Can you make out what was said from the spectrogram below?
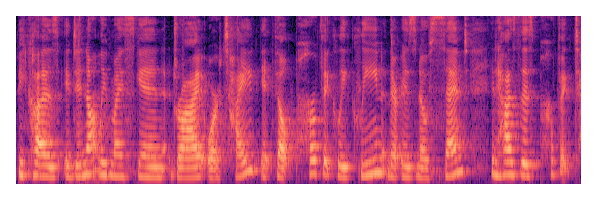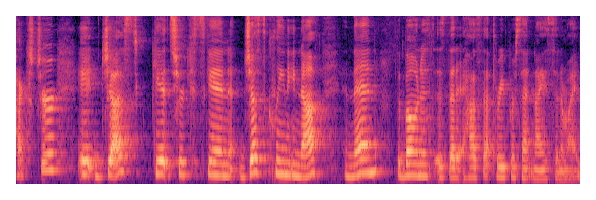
because it did not leave my skin dry or tight. It felt perfectly clean. There is no scent. It has this perfect texture. It just gets your skin just clean enough. And then the bonus is that it has that 3% niacinamide.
